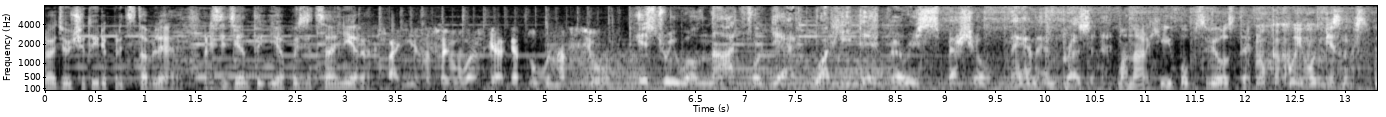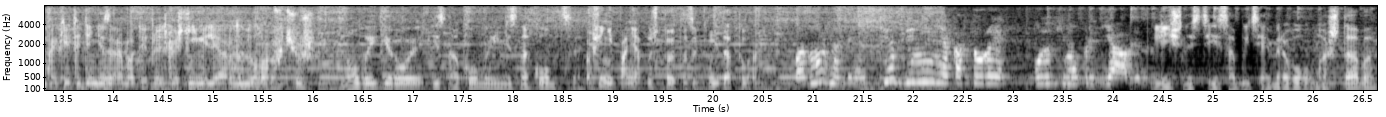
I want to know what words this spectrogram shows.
радио 4 представляет президенты и оппозиционеры. Они за своего вождя готовы на все. History will not forget what he did. Very special man and president. Монархии и поп-звезды. Ну, какой его бизнес? Ну, какие-то деньги зарабатывают. Ну, это, конечно, не миллиарды долларов. Чушь. Новые герои и знакомые и незнакомцы. Вообще непонятно, что это за кандидатура. Возможно, это не те обвинения, которые будут ему предъявлены. Личности и события мирового масштаба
